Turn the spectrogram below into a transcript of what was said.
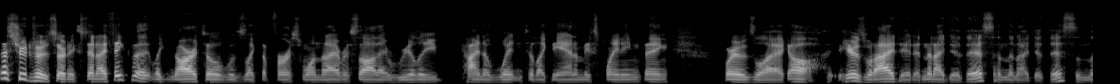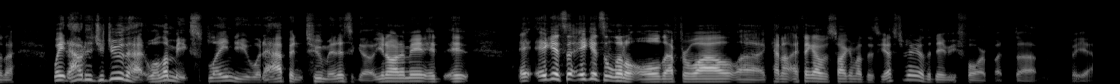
that's true to a certain extent i think that like naruto was like the first one that i ever saw that really kind of went into like the anime explaining thing where it was like, "Oh, here's what I did, and then I did this, and then I did this, and then I wait, how did you do that? Well, let me explain to you what happened two minutes ago." You know what I mean? It it it, it gets it gets a little old after a while. Uh, kind of, I think I was talking about this yesterday or the day before, but um, but yeah.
